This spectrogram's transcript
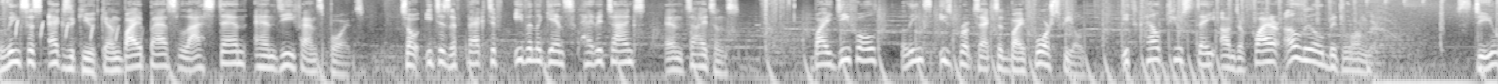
Lynx's execute can bypass last stand and defense points, so it is effective even against heavy tanks and titans. By default, Lynx is protected by force field. It helps you stay under fire a little bit longer. Still,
